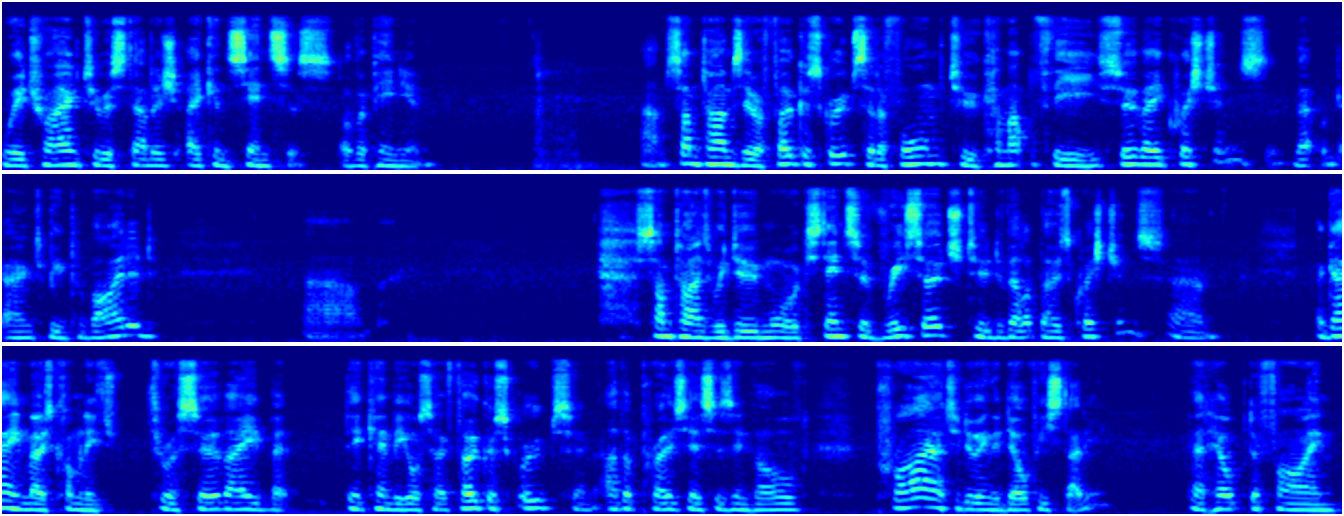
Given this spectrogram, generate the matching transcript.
We're trying to establish a consensus of opinion. Um, sometimes there are focus groups that are formed to come up with the survey questions that are going to be provided. Um, sometimes we do more extensive research to develop those questions. Um, again, most commonly th through a survey, but there can be also focus groups and other processes involved prior to doing the Delphi study that help define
